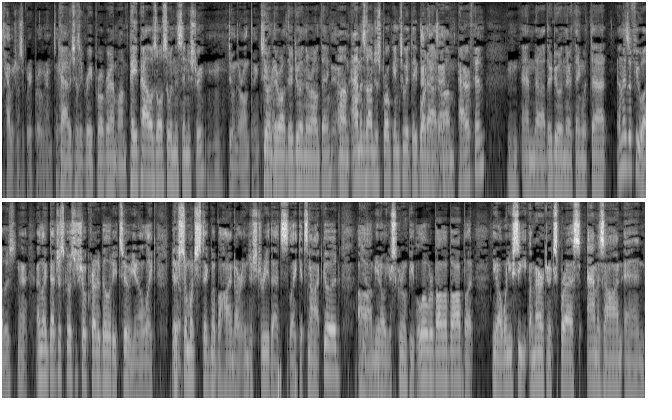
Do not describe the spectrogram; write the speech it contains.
Kabbage was a great program too Kabbage has a great program. Um, PayPal is also in this industry. hmm doing their own thing too doing right? their own, they're doing their own thing. Yeah. Um, Amazon just broke into it. They bought they out. Mm-hmm. um, Parafin, and uh, they're doing their thing with that. And there's a few others. Yeah, and like that just goes to show credibility too. You know, like there's Yeah. so much stigma behind our industry that's like it's not good. Um, you know, you're screwing people over, blah blah blah. But you know, when you see American Express, Amazon, and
